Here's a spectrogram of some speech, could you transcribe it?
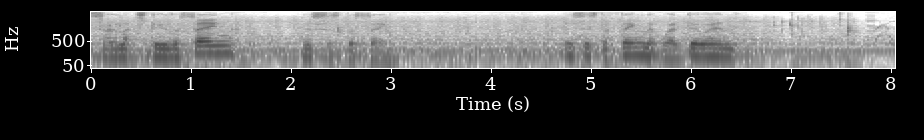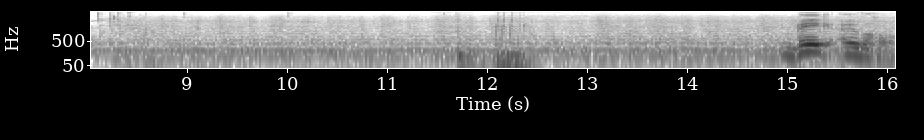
So let's do the thing. This is the thing. This is the thing that we're doing. Big overhaul.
